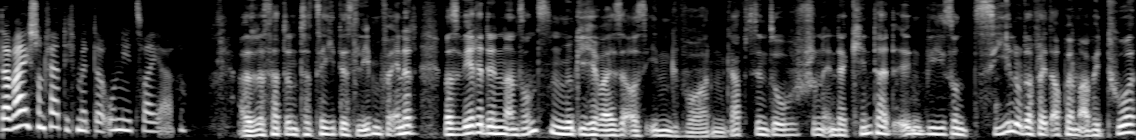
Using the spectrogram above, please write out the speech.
Da war ich schon fertig mit der Uni zwei Jahre. Also das hat dann tatsächlich das Leben verändert. Was wäre denn ansonsten möglicherweise aus Ihnen geworden? Gab es denn so schon in der Kindheit irgendwie so ein Ziel oder vielleicht auch beim Abitur,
